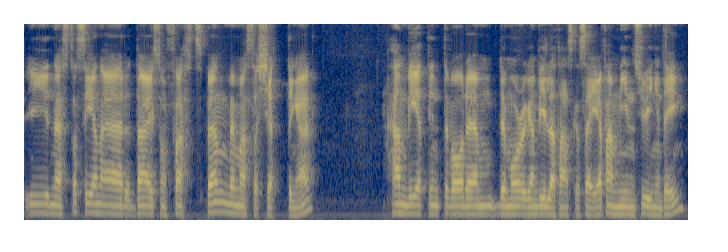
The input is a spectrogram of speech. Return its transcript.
i nästa scen är Dyson fastspänd med massa kättingar. Han vet inte vad det, det Morgan vill att han ska säga för han minns ju ingenting.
